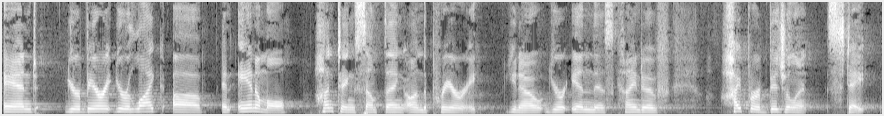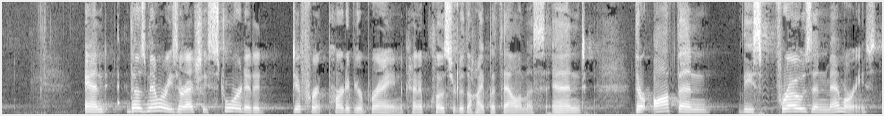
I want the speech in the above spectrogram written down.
and you're very you're like uh, an animal hunting something on the prairie. You know, you're in this kind of hyper vigilant state. And those memories are actually stored at a different part of your brain, kind of closer to the hypothalamus. And they're often these frozen memories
